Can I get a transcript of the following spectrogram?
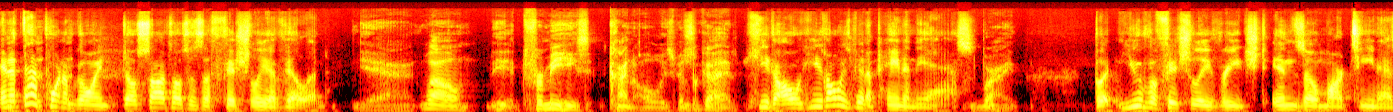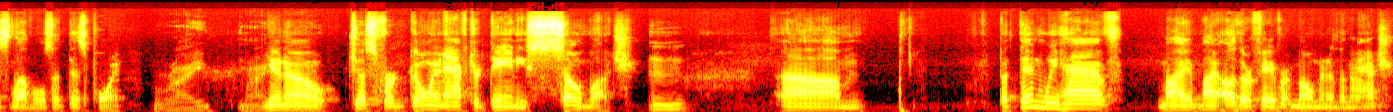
And at that point, I'm going, Dos Santos is officially a villain. Yeah. Well, he, for me, he's kind of always been. But go ahead. He'd al- he's always been a pain in the ass, Right. but you've officially reached Enzo Martinez levels at this point. Right. Right. You know, just for going after Danny so much. Um, but then we have my my other favorite moment of the match.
